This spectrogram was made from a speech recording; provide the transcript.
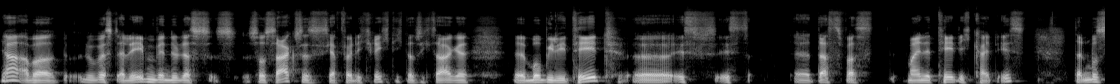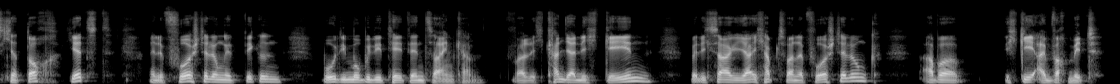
Ja, aber du wirst erleben, wenn du das so sagst, es ist ja völlig richtig, dass ich sage, äh, Mobilität äh, ist, ist äh, das, was meine Tätigkeit ist, dann muss ich ja doch jetzt eine Vorstellung entwickeln, wo die Mobilität denn sein kann. Weil ich kann ja nicht gehen, wenn ich sage, ja, ich habe zwar eine Vorstellung, aber ich gehe einfach mit,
